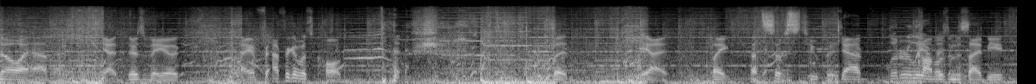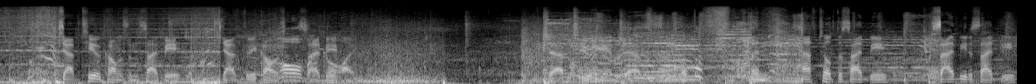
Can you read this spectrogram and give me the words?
No, I haven't. Yeah, there's a video. I, I forget what it's called. but yeah, like That's so stupid. jab Literally combos everybody- into side B, jab two combos into side B, jab three combos Oh into side god. Jab two and jab three. What the f- B, then F tilt to side B, side B to side B.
